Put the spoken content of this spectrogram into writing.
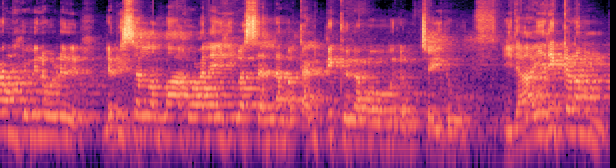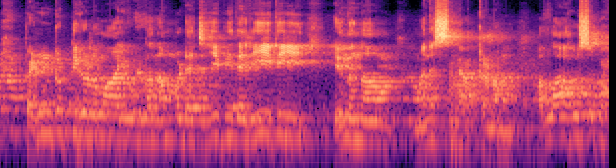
അൻഹുവിനോട് നബി സല്ലല്ലാഹു അലൈഹി വസല്ലമ കൽപ്പിക്കുക പോലും ചെയ്തു. ഇതായിരിക്കണം പെൺകുട്ടികളുമായുള്ള നമ്മുടെ ജീവിത രീതി എന്ന് നാം മനസ്സിലാക്കണം. അള്ളാഹു സുബ്ഹാനഹു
